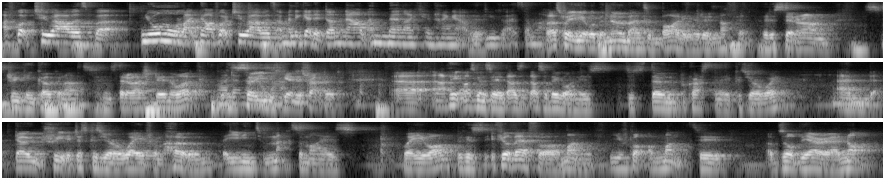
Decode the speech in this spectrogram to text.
I've got two hours, but you're more like, no, I've got two hours. I'm gonna get it done now, and then I can hang out with you guys. I'm like, That's where you get all the nomads in Bali who doing nothing. They're just sitting around drinking coconuts instead of actually doing the work. It's so easy about to get distracted. Uh, and I think I was going to say that's, that's a big one is just don't procrastinate because you're away. And don't treat it just because you're away from home that you need to maximize where you are. Because if you're there for a month, you've got a month to absorb the area, not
